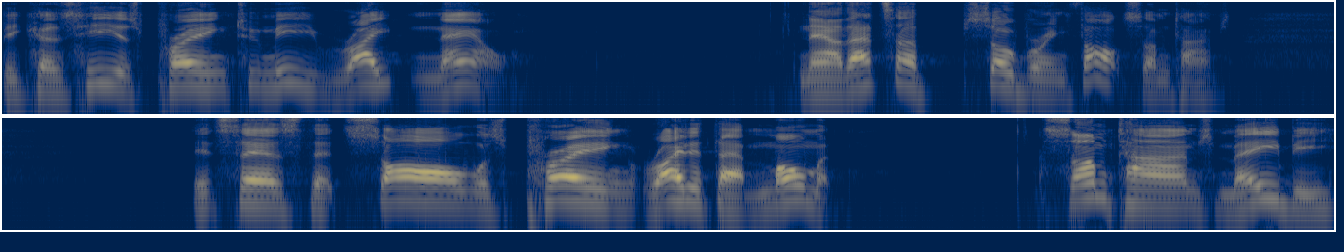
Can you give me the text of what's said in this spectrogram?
because he is praying to me right now. Now, that's a sobering thought sometimes. It says that Saul was praying right at that moment. Sometimes, maybe,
